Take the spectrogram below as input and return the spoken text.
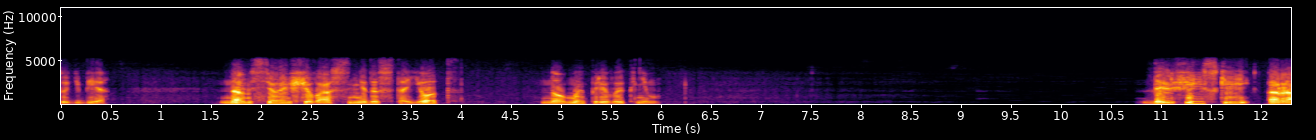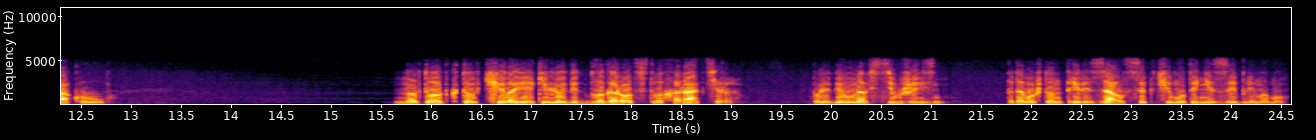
судьбе. «Нам все еще вас не достает, но мы привыкнем». Дельфийский оракул. Но тот, кто в человеке любит благородство характера, полюбил на всю жизнь, потому что он привязался к чему-то незыблемому.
